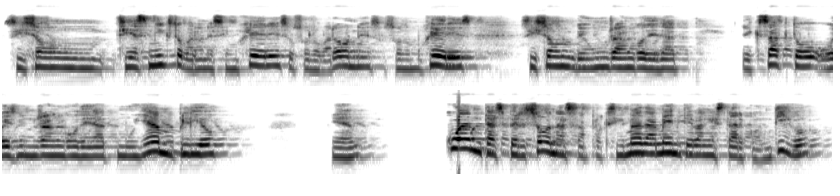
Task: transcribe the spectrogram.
si son, si es mixto, varones y mujeres, o solo varones, o solo mujeres, si son de un rango de edad exacto o es de un rango de edad muy amplio. ¿Cuántas personas aproximadamente van a estar contigo?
